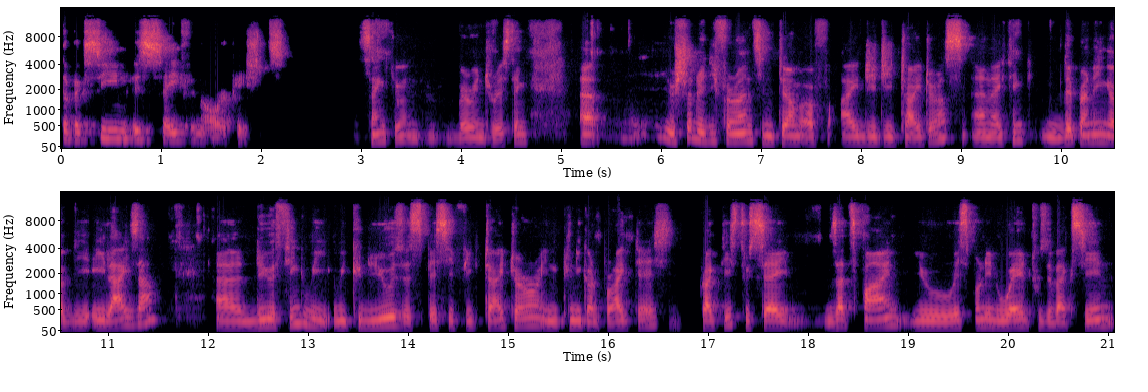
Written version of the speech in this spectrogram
the vaccine is safe in our patients. Thank you. Very interesting. Uh, you showed a difference in terms of IgG titers, and I think depending of the ELISA, uh, do you think we, we could use a specific titer in clinical practice practice to say that's fine, you responded well to the vaccine,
